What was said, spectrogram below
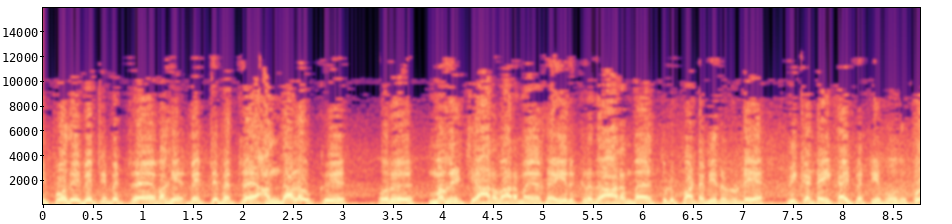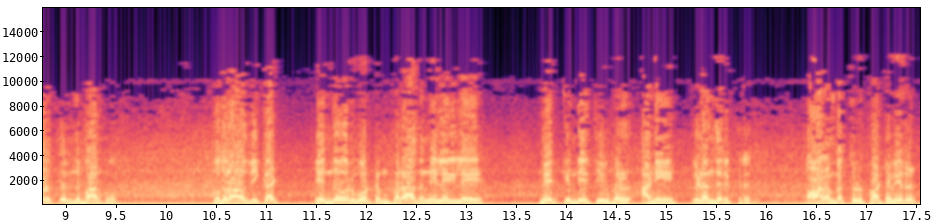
இப்போது வெற்றி பெற்ற வகை வெற்றி பெற்ற அந்த அளவுக்கு ஒரு மகிழ்ச்சி ஆரவாரமாக இருக்கிறது. ஆரம்ப துடுப்பாட்ட வீரருடைய விக்கெட்டை கைப்பற்றிய போது பொறுத்திருந்து பார்ப்போம். முதலாவது விக்கெட் எந்த ஒரு ஓட்டும் பெறாத நிலையிலே மேற்கிந்திய தீவுகள் அணி இழந்திருக்கிறது. ஆரம்ப துடுப்பாட்ட வீரர்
